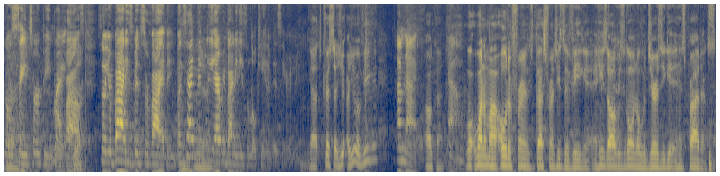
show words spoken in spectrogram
those same terpene profiles. Right. so your body's been surviving but mm, technically everybody needs a little cannabis here and there. Got Chris, are you, are you a vegan? I'm not. Okay. No. Well, one of my older friends, best friends, he's a vegan, and he's always going over Jersey getting his products.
